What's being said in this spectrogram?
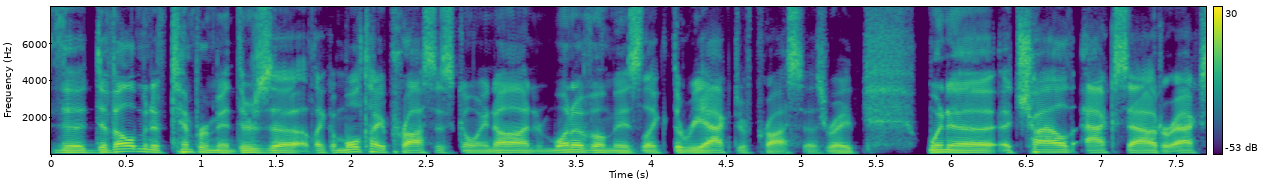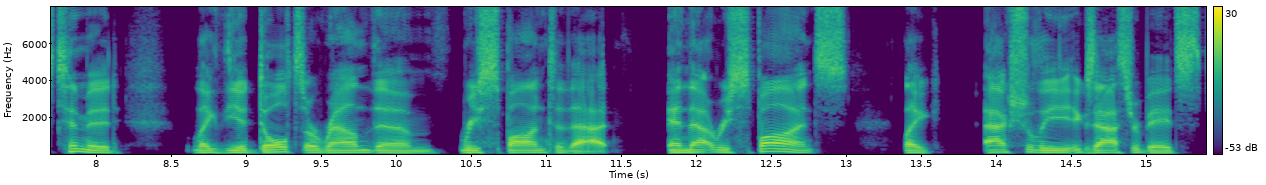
the development of temperament. There's a like a multi-process going on, and one of them is like the reactive process. Right. When a, a child acts out or acts timid, like the adults around them respond to that, and that response like actually exacerbates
